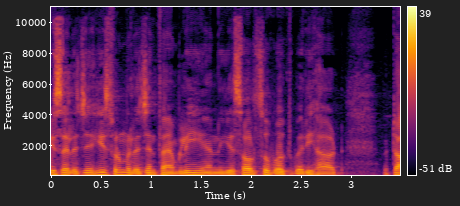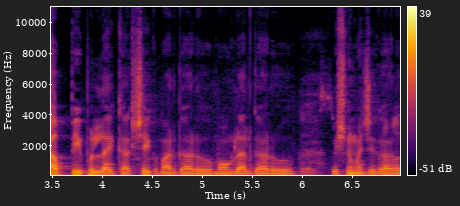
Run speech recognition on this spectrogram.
Is he's from legend family and is also work very hard top people like Akshay Kumar గారు మోహన్లాల్ గారు విష్ణుమజ్య గారు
